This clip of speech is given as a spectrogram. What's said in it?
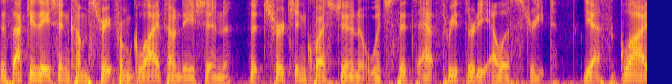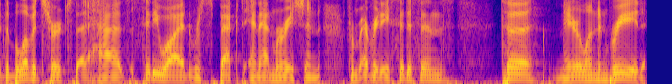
This accusation comes straight from Glide Foundation, the church in question, which sits at 330 Ellis Street. Yes, Glide, the beloved church that has citywide respect and admiration from everyday citizens to Mayor London Breed,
